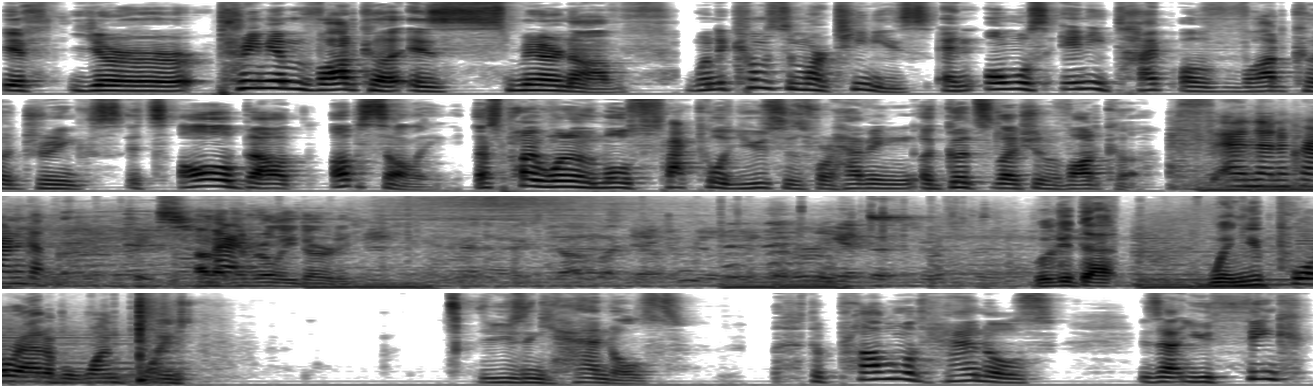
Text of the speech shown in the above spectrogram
if your premium vodka is Smirnoff? When it comes to martinis and almost any type of vodka drinks, it's all about upselling. That's probably one of the most practical uses for having a good selection of vodka. And then a Crown and Coke. I like it really dirty. Look at that. When you pour out of a one point, They're using handles. The problem with handles is that you think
